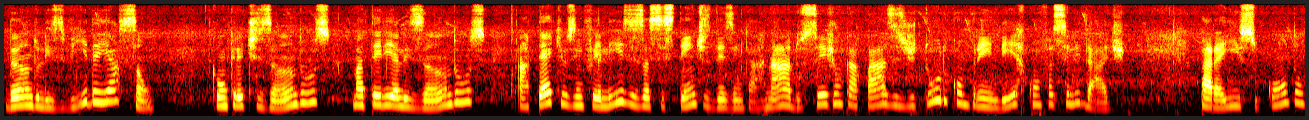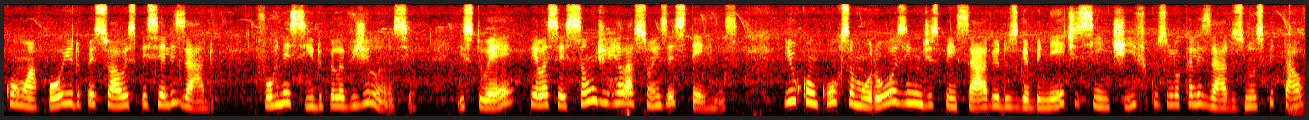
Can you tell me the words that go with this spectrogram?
dando-lhes vida e ação, concretizando-os, materializando-os, até que os infelizes assistentes desencarnados sejam capazes de tudo compreender com facilidade. Para isso, contam com o apoio do pessoal especializado, fornecido pela vigilância, isto é, pela seção de relações externas, e o concurso amoroso e indispensável dos gabinetes científicos localizados no hospital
